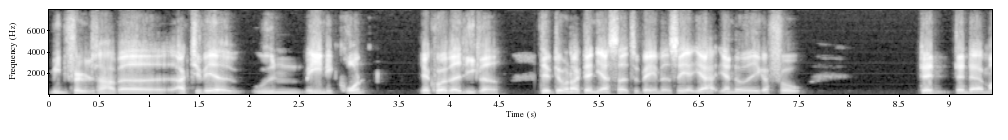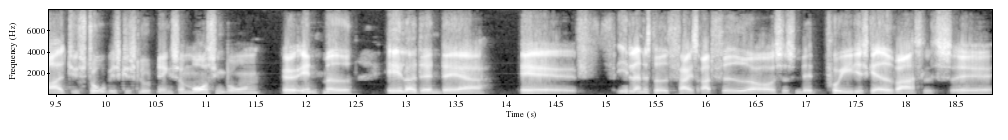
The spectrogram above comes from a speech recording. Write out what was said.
Mine følelser har været aktiveret uden egentlig grund. Jeg kunne have været ligeglad. Det, det var nok den, jeg sad tilbage med, så jeg, jeg, jeg nåede ikke at få den, den der meget dystopiske slutning, som Morsingbogen øh, endte med, eller den der øh, et eller andet sted faktisk ret fede, og også sådan lidt poetiske advarsels øh,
